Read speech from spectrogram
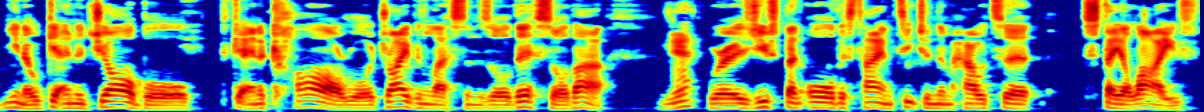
you know getting a job or getting a car or driving lessons or this or that. yeah. Whereas you've spent all this time teaching them how to stay alive.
